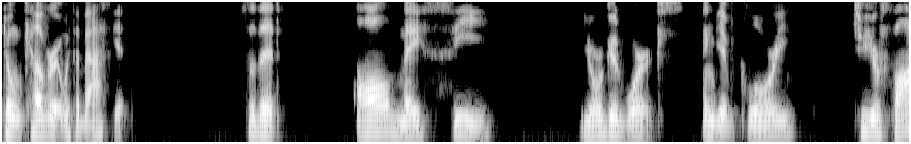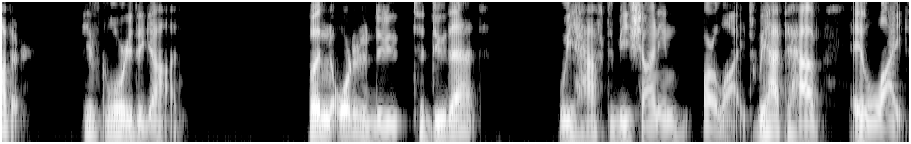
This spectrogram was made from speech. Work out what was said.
Don't cover it with a basket. So that all may see your good works and give glory to your Father. Give glory to God. But in order to do, to do that, we have to be shining our light. We have to have a light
